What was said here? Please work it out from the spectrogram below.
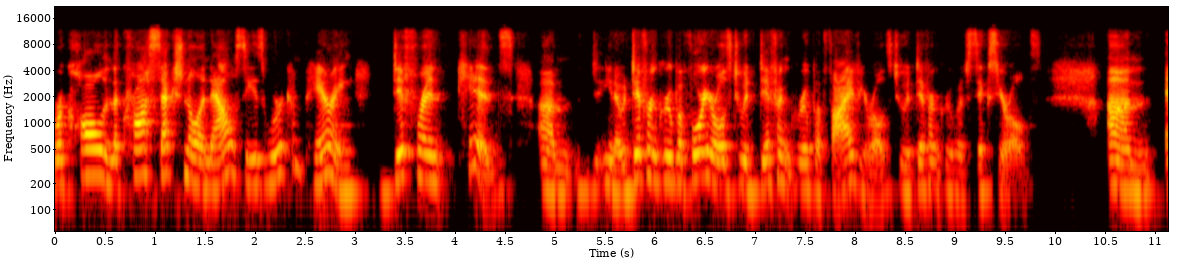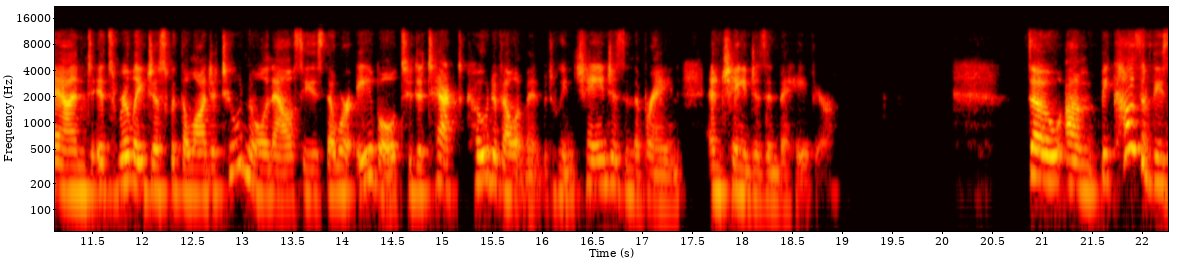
recall in the cross-sectional analyses, we're comparing different kids, um, you know, a different group of four-year-olds to a different group of five-year-olds to a different group of six-year-olds. Um, and it's really just with the longitudinal analyses that we're able to detect co-development between changes in the brain and changes in behavior. So um, because of these,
